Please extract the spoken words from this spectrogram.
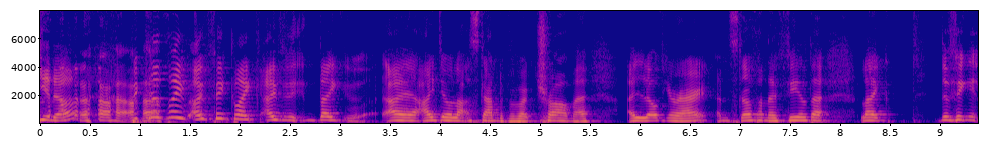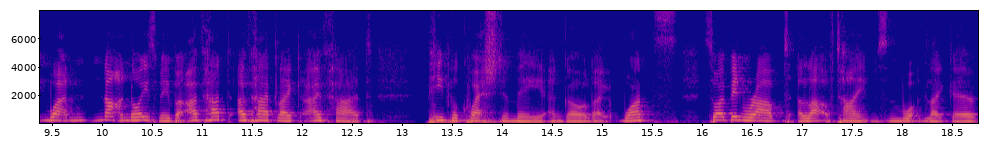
you know, because I, I think like I like I, I do a lot of stand up about trauma. I love your art and stuff, and I feel that like the thing what not annoys me, but I've had I've had like I've had people question me and go like once. So I've been robbed a lot of times, and what like uh,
